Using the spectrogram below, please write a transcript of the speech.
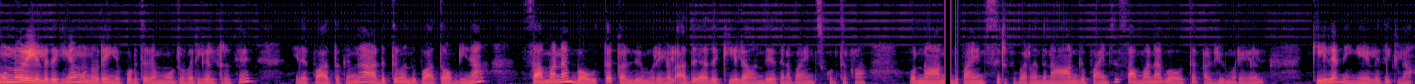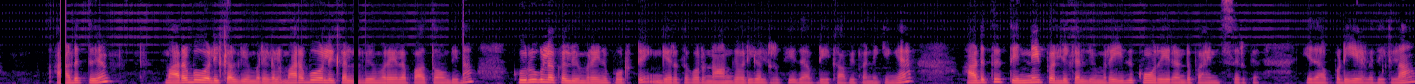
முன்னுரை எழுதிக்கங்க முன்னுரை இங்கே கொடுத்துருக்க மூன்று வரிகள் இருக்குது இதை பார்த்துக்கோங்க. அடுத்து வந்து பார்த்தோம் அப்படின்னா சமண பௌத்த கல்வி முறைகள். அது அது கீழே வந்து எத்தனை பாயிண்ட்ஸ் கொடுத்துருக்கோம் ஒரு நான்கு பாயிண்ட்ஸ் இருக்குது பாருங்கள் அந்த நான்கு பாயிண்ட்ஸு சமண பௌத்த கல்வி முறைகள் கீழே நீங்கள் எழுதிக்கலாம். அடுத்து மரபு வழி கல்வி முறைகள். மரபு வழி கல்வி முறையில் பார்த்தோம் அப்படின்னா குருகுல கல்வி முறைன்னு போட்டுட்டு இங்கே இருக்க ஒரு நான்கு வரிகள் இருக்குது இதை அப்படியே காப்பி பண்ணிக்கோங்க. அடுத்து திண்ணைப்பள்ளி கல்வி முறை. இதுக்கும் ஒரு இரண்டு பாயிண்ட்ஸ் இருக்குது இதை அப்படியே எழுதிக்கலாம்.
